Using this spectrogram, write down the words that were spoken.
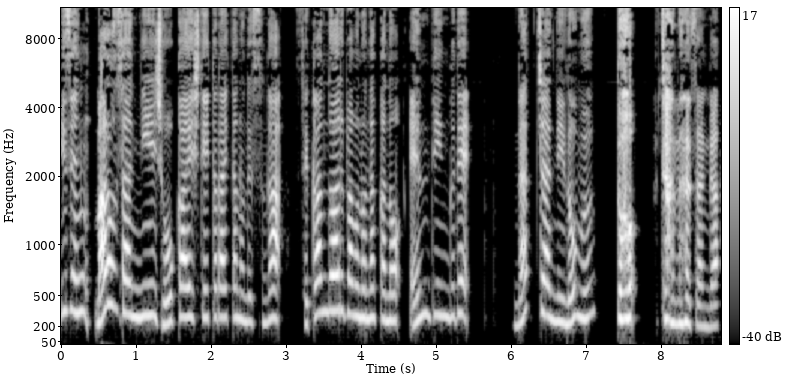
以前、マロンさんに紹介していただいたのですが、セカンドアルバムの中のエンディングで、なっちゃんに飲むと、チャンナラさんが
